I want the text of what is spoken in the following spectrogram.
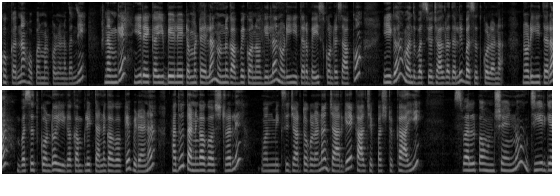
ಕುಕ್ಕರ್ನ ಓಪನ್ ಮಾಡ್ಕೊಳ್ಳೋಣ ಬನ್ನಿ. ನಮಗೆ ಹೀರೆಕಾಯಿ, ಬೇಳೆ, ಟೊಮೆಟೊ ಎಲ್ಲ ನುಣ್ಣಗಾಗಬೇಕು ಅನ್ನೋಗಿಲ್ಲ. ನೋಡಿ ಈ ಥರ ಬೇಯಿಸ್ಕೊಂಡ್ರೆ ಸಾಕು. ಈಗ ಒಂದು ಬಸಿಯೋ ಜಾಲರದಲ್ಲಿ ಬಸದ್ಕೊಳ್ಳೋಣ ನೋಡಿ ಈ ಥರ ಬಸದ್ಕೊಂಡು ಈಗ ಕಂಪ್ಲೀಟ್ ತಣ್ಣಗಾಗೋಕ್ಕೆ ಬಿಡೋಣ. ಅದು ತಣ್ಣಗಾಗೋ ಅಷ್ಟರಲ್ಲಿ ಒಂದು ಮಿಕ್ಸಿ ಜಾರ್ ತೊಗೊಳ್ಳೋಣ. ಜಾರ್ಗೆ ಕಾಲು ಚಿಪ್ಪಷ್ಟು ಕಾಯಿ, ಸ್ವಲ್ಪ ಹುಣಸೆಹಣ್ಣು, ಜೀರಿಗೆ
